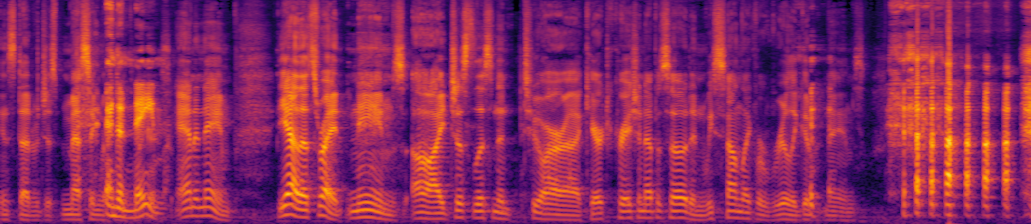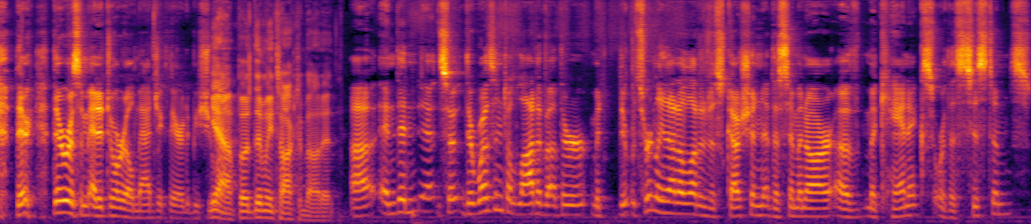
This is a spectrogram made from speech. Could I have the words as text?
instead of just messing with And a name. and a name. Yeah, that's right. Names. Oh, I just listened to our uh, character creation episode, and we sound like we're really good with names. there, there was some editorial magic there to be sure. Yeah, but then we talked about it. Uh, and then, uh, so there wasn't a lot of other, there was certainly not a lot of discussion at the seminar of mechanics or the systems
